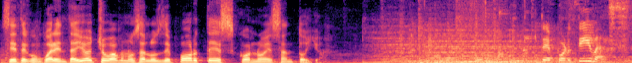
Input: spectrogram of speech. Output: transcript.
7 con 48, vámonos a los deportes con Noé Santoyo. Deportivas.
